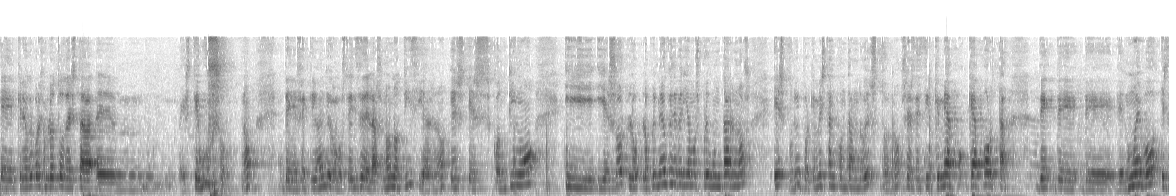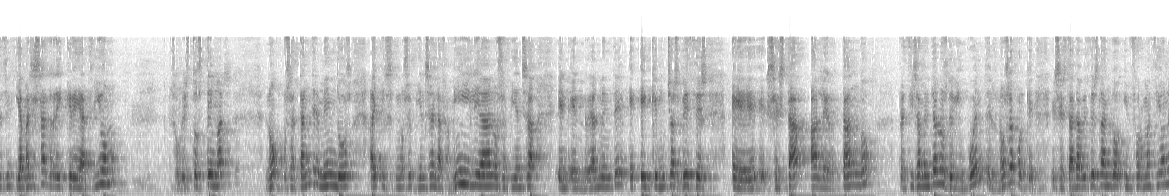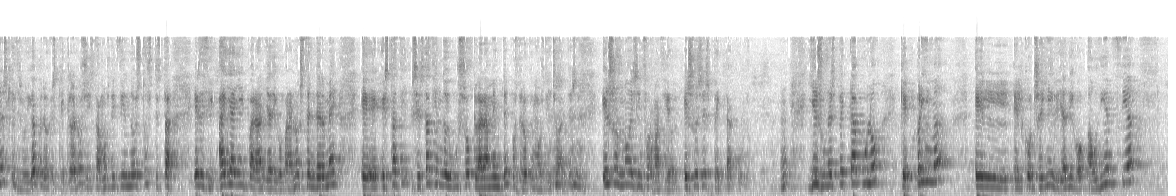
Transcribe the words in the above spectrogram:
eh, creo que, por ejemplo, todo esta, eh, este uso, ¿no? de efectivamente, como usted dice, de las no noticias, ¿no? Es, es continuo y, eso, lo, primero que deberíamos preguntarnos es, bueno, ¿y por qué me están contando esto? ¿no? Es decir, ¿qué, me, aporta de, de, de nuevo? Es decir, y además esa recreación sobre estos temas ¿no? O sea, tan tremendos, no se piensa en la familia, no se piensa en, en realmente en, en, que muchas veces eh, se está alertando precisamente a los delincuentes, ¿no? O sea, porque se están a veces dando informaciones que dices, oiga, pero es que claro, si estamos diciendo esto, usted está... Es decir, hay allí, para, ya digo, para no extenderme, eh, está, se está haciendo uso claramente pues, de lo que hemos dicho antes. Eso no es información, eso es espectáculo. ¿eh? Y es un espectáculo que prima el, conseguir, ya digo, audiencia,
